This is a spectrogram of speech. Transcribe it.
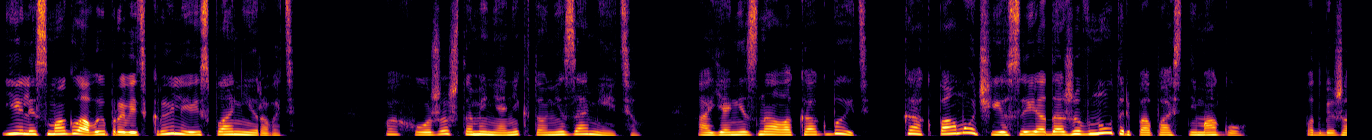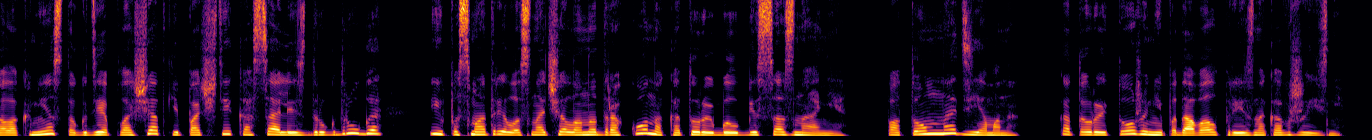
еле смогла выправить крылья и спланировать. Похоже, что меня никто не заметил. А я не знала, как быть, как помочь, если я даже внутрь попасть не могу. Подбежала к месту, где площадки почти касались друг друга, и посмотрела сначала на дракона, который был без сознания, потом на демона, который тоже не подавал признаков жизни.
